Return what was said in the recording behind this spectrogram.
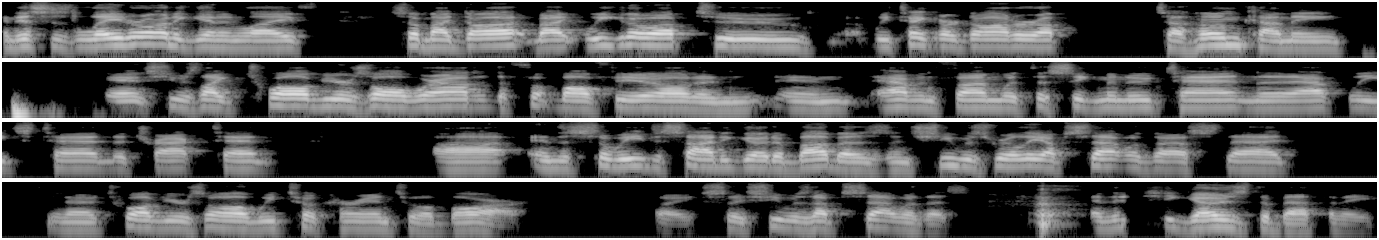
and this is later on again in life. So my daughter, my, we go up to, we take our daughter up to homecoming, and she was like 12 years old. We're out at the football field and and having fun with the Sigma Nu tent and the athletes tent, the track tent, uh, and so we decided to go to Bubba's, and she was really upset with us that, you know, 12 years old, we took her into a bar. Like, so she was upset with us. And then she goes to Bethany.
